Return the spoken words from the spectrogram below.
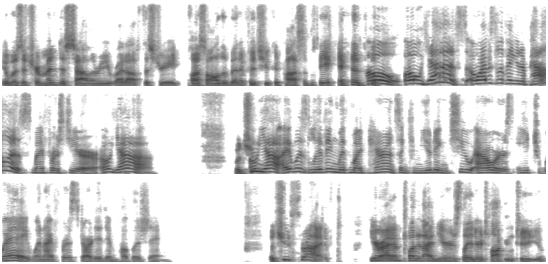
it was a tremendous salary right off the street, plus all the benefits you could possibly handle. Oh, oh, yes. Oh, I was living in a palace my first year. Oh, yeah. But oh, you, oh, yeah. I was living with my parents and commuting two hours each way when I first started in publishing. But you thrived here I am 29 years later talking to you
